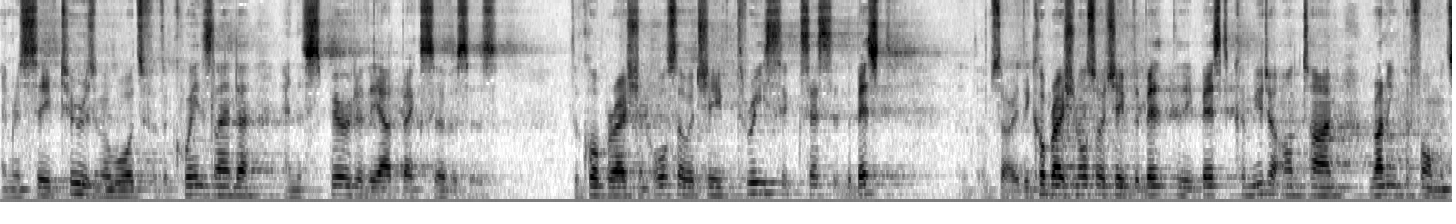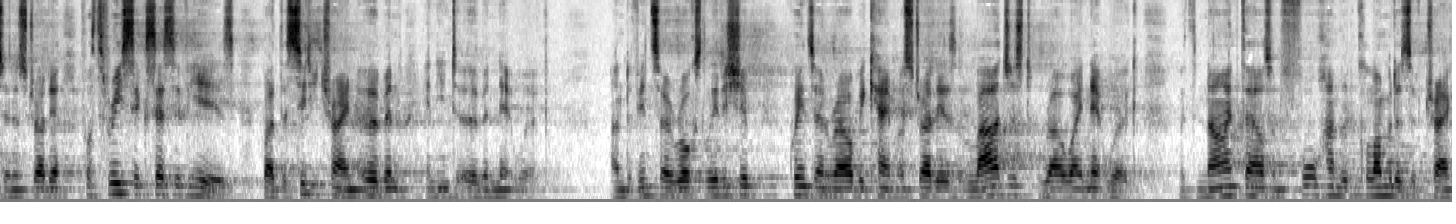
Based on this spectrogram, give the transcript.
and received tourism awards for the Queenslander and the Spirit of the Outback services. The corporation also achieved three successes, the best I'm sorry, the corporation also achieved the, be- the best commuter on time running performance in Australia for three successive years by the Citytrain Urban and Interurban Network. Under Vince O'Rourke's leadership, Queensland Rail became Australia's largest railway network with 9,400 kilometres of track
